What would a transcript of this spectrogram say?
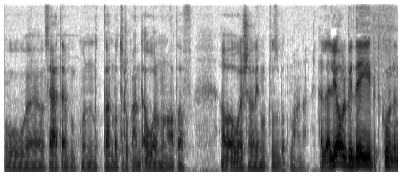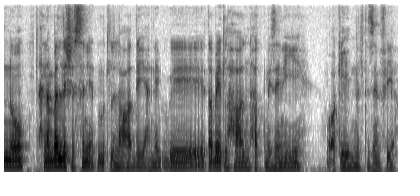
وساعتها بنكون نضطر نترك عند أول منعطف أو أول شغلة ما بتزبط معنا. هلأ اليوم البداية بتكون إنه نحن نبلش السنة مثل العادي يعني بطبيعة الحال نحط ميزانية وأكيد نلتزم فيها.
